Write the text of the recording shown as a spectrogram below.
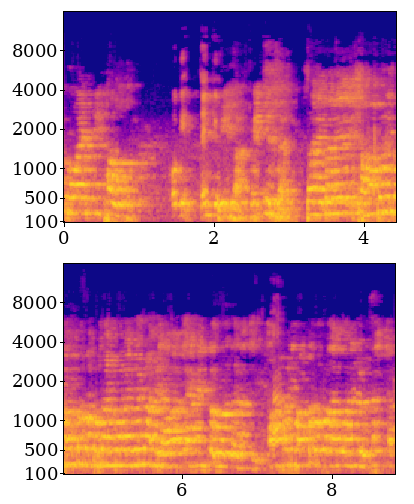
twenty thousand. Okay thank you Thank you, sir. Sir এবারে সমাপনী বক্তব্য প্রদান করার জন্য আমি আমার চেয়ারম্যানকে অনুরোধ জানাচ্ছি সমাপনী বক্তব্য প্রদান করার জন্য স্যার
